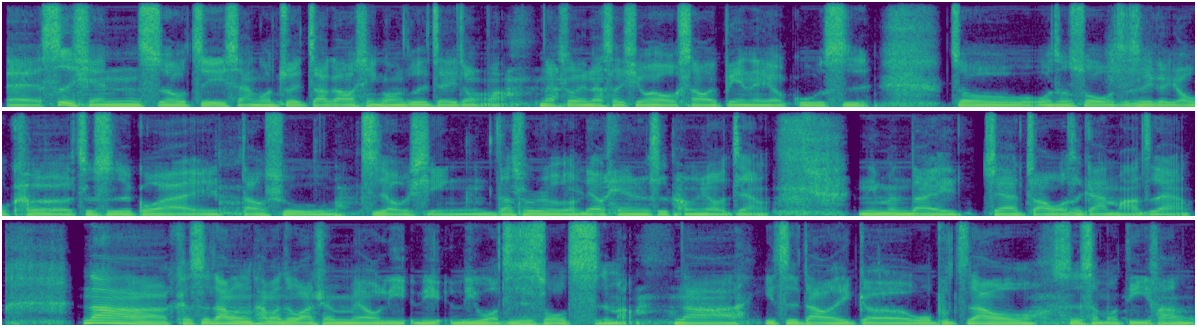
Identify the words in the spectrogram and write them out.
呃事前时候自己想过最糟糕的情况就是这一种嘛。那所以那时候其实我稍微编了一个故事，就我就说我只是一个游客，就是过来到处自由行，到处聊天认识朋友这样。你们在现在抓我是干嘛这样？那可是他们他们就完全没有理理理我这些说辞嘛。那一直。到一个我不知道是什么地方，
